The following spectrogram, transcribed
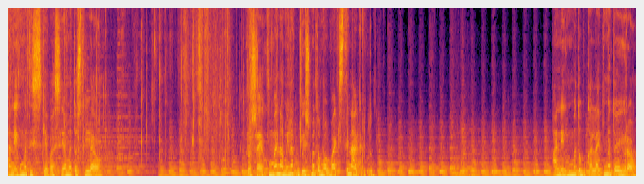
Ανοίγουμε τη συσκευασία με το στυλαίο. Προσέχουμε να μην ακουμπήσουμε το μαβάκι στην άκρη του. Ανοίγουμε το μπουκαλάκι με το υγρό.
